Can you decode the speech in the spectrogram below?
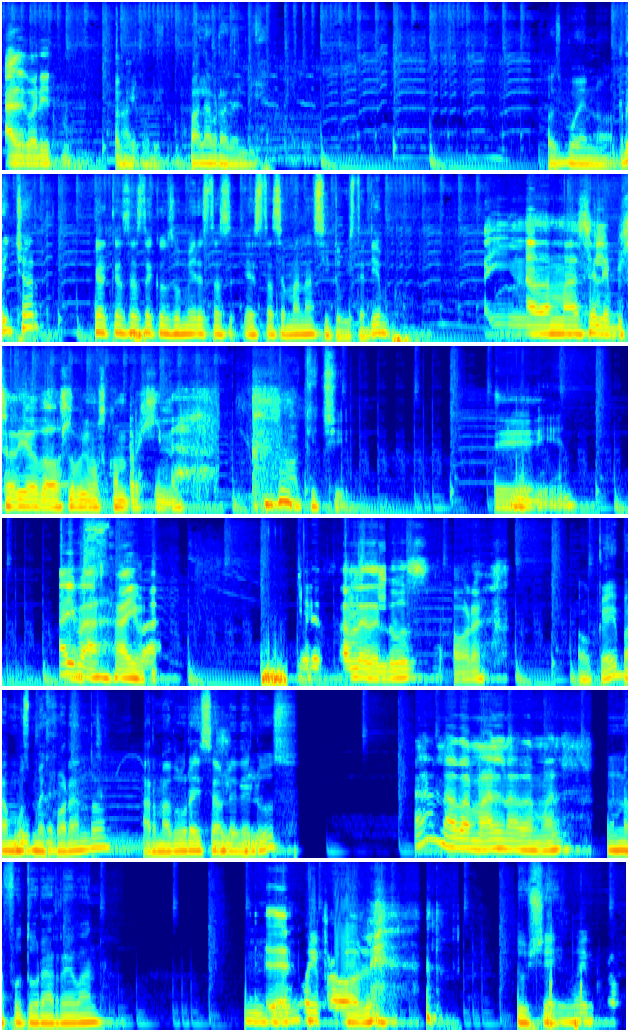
Algoritmo. Ok. Algoritmo, palabra del día. Pues bueno, Richard, ¿qué alcanzaste a consumir esta, esta semana si tuviste tiempo? Y nada más el episodio 2 lo vimos con Regina. Ah, qué chido. Sí. Muy bien. Ahí va, ahí va. ¿Quieres sable de luz ahora? Ok, vamos mejorando. Armadura y sable de luz. Ah, nada mal, nada mal. Una futura Revan. Es muy probable. Es Touché. muy probable.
